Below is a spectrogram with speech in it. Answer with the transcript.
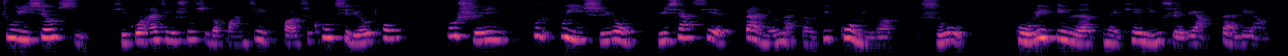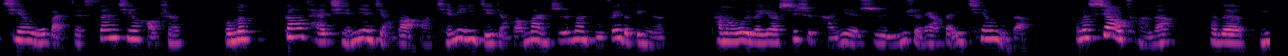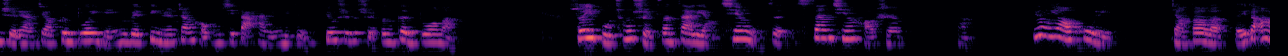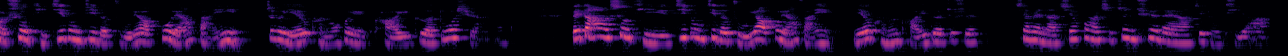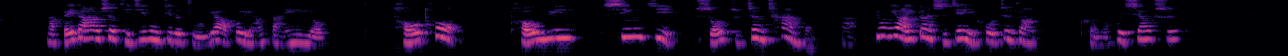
注意休息，提供安静舒适的环境，保持空气流通，不食不不宜食用鱼虾蟹、蛋牛奶等易过敏的食物。鼓励病人每天饮水量在两千五百在三千毫升。我们刚才前面讲到啊，前面一节讲到慢支慢阻肺的病人，他们为了要稀释痰液，是饮水量在一千五的。那么哮喘呢，它的饮水量就要更多一点，因为病人张口呼吸，大汗淋漓，就丢失的水分更多嘛。所以补充水分在两千五至三千毫升啊。用药护理。讲到了贝达二受体激动剂的主要不良反应，这个也有可能会考一个多选。贝达二受体激动剂的主要不良反应，也有可能考一个就是下面哪些话是正确的呀？这种题啊。那贝达二受体激动剂的主要不良反应有头痛、头晕、心悸、手指震颤等啊。用药一段时间以后，症状可能会消失。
